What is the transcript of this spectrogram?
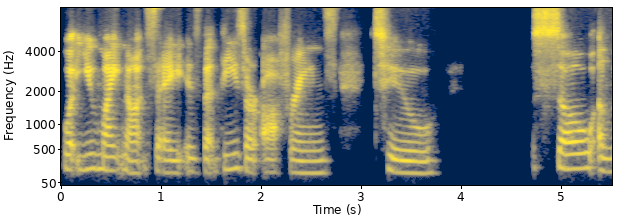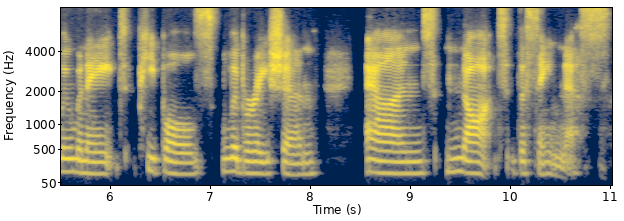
what you might not say is that these are offerings to so illuminate people's liberation and not the sameness.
